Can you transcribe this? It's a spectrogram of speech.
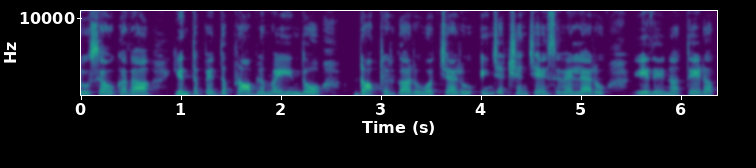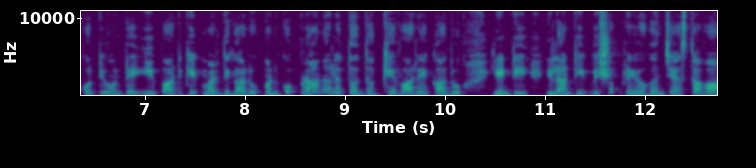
చూసావు కదా ఎంత పెద్ద ప్రాబ్లం అయ్యిందో. డాక్టర్ గారు వచ్చారు ఇంజెక్షన్ చేసి వెళ్ళారు. ఏదైనా తేడా కొట్టి ఉంటే ఈ పాటికి మరిది గారు మనకు ప్రాణాలతో దక్కేవారే కాదు. ఏంటి ఇలాంటి విష ప్రయోగం చేస్తావా?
